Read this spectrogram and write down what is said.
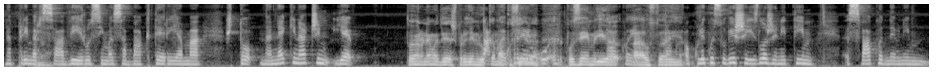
na primer, da. sa virusima, sa bakterijama, što na neki način je To je ono, nemoj da ideš prvim rukama ako si igra po zemlji, tako je, a u stvari... Tako, koliko su više izloženi tim svakodnevnim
